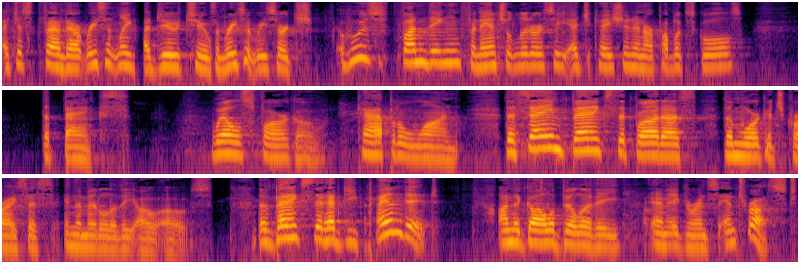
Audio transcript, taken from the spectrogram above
I just found out recently, uh, due to some recent research, who's funding financial literacy education in our public schools? The banks. Wells Fargo, Capital One, the same banks that brought us the mortgage crisis in the middle of the OOs. The banks that have depended on the gullibility and ignorance and trust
